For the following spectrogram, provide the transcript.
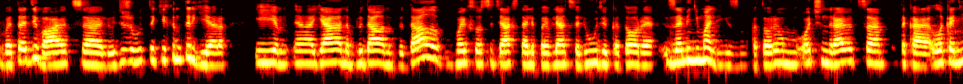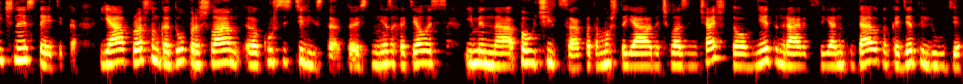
в это одеваются, люди живут в таких интерьерах. И э, я наблюдала, наблюдала, в моих соцсетях стали появляться люди, которые за минимализм, которым очень нравится такая лаконичная эстетика. Я в прошлом году прошла э, курсы стилиста, то есть мне захотелось именно поучиться, потому что я начала замечать, что мне это нравится. Я наблюдаю, как одеты люди,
